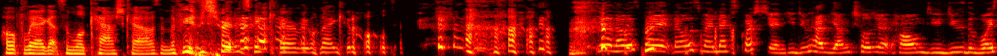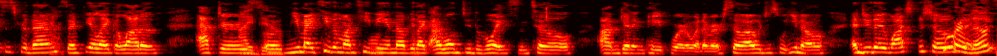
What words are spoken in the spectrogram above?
hopefully I got some little cash cows in the future to take care of me when I get older. yeah, that was my that was my next question. You do have young children at home. Do you do the voices for them? Because I feel like a lot of actors, or you might see them on TV oh, and they'll be like, "I won't do the voice until I'm getting paid for it or whatever." So I would just, you know, and do they watch the shows? Who are those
